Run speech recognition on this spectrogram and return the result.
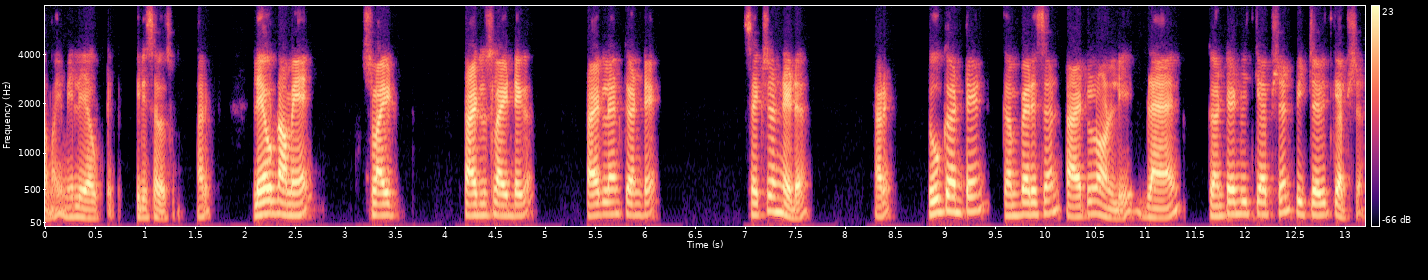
තමයි මේ layout එක පිළිසලසුම. හරි. layout නමේ slide title slide එක title and content section header හරි. to content comparison title only blank content with caption picture with caption.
